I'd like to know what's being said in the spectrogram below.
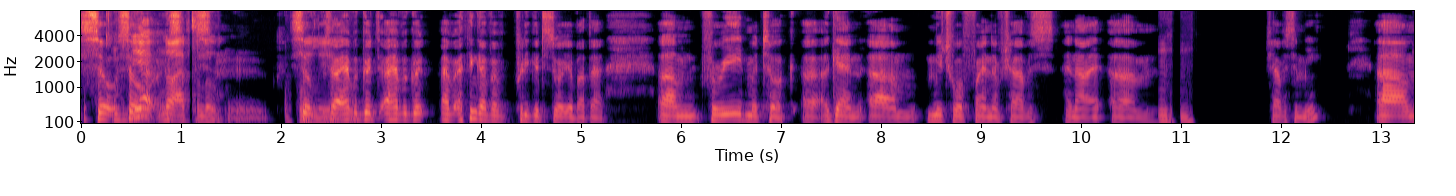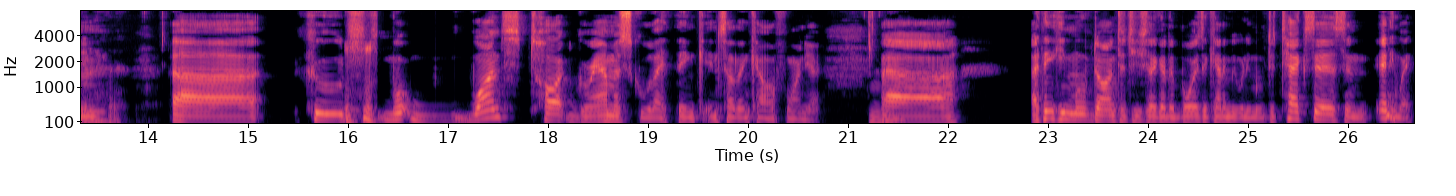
So so Yeah, no, absolutely. So, Completely so I have a good, I have a good, I have- I think I have a pretty good story about that. Um, Farid Matuk, uh, again, um, mutual friend of Travis and I, um, Mhm. Travis and me, um, uh, who w- once taught grammar school, I think, in Southern California. Mm-hmm. Uh, I think he moved on to teach like at the Boys Academy when he moved to Texas. And anyway,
